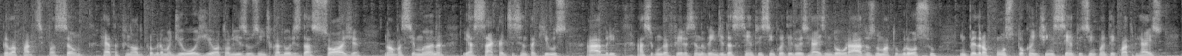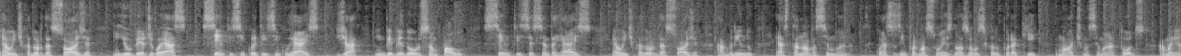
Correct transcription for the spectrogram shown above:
pela participação. Reta final do programa de hoje eu atualizo os indicadores da soja. Nova semana e a saca de 60 quilos abre a segunda-feira sendo vendida a R$ 152,00 em Dourados, no Mato Grosso. Em Pedro Afonso, Tocantins, R$ 154,00 é o indicador da soja. Em Rio Verde, Goiás, R$ 155,00. Já em Bebedouro, São Paulo, R$ 160,00 é o indicador da soja abrindo esta nova semana. Com essas informações, nós vamos ficando por aqui. Uma ótima semana a todos. Amanhã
